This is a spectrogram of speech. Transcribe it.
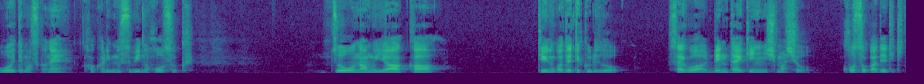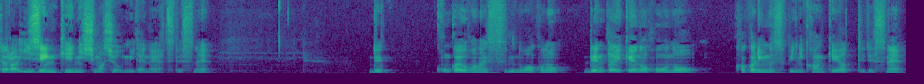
覚えてますかね？かかり結びの法則。ゾーナムヤーカっていうのが出てくると最後は連帯形にしましょう。こそが出てきたら依然形にしましょうみたいなやつですね。で今回お話しするのはこの連帯形の方のかかり結びに関係あってですね。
